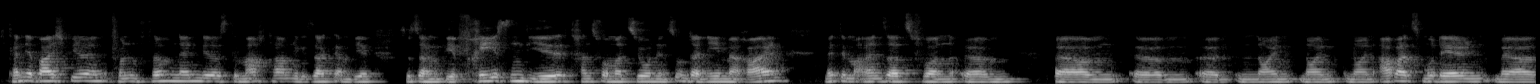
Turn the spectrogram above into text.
ich kann dir Beispiele von Firmen nennen, die das gemacht haben, die gesagt haben, wir sozusagen, wir fräsen die Transformation ins Unternehmen herein mit dem Einsatz von ähm, ähm, ähm äh, neuen, neuen, neuen Arbeitsmodellen. Äh,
